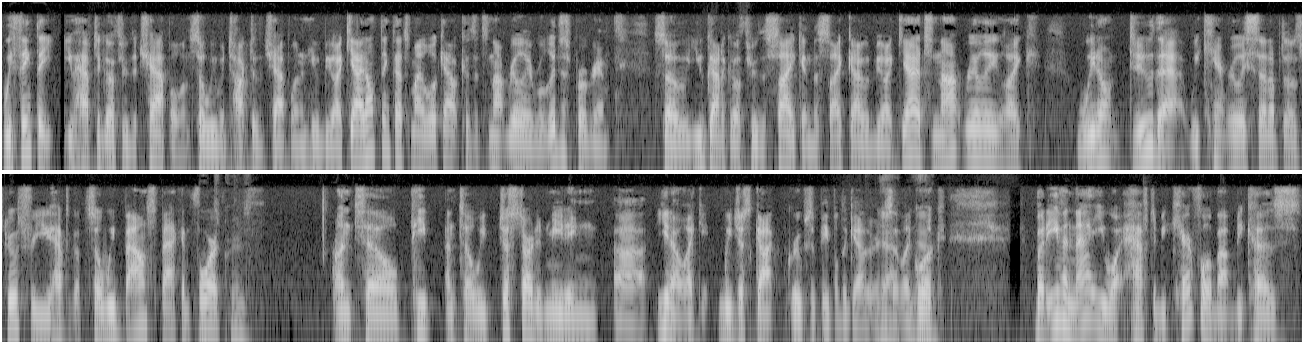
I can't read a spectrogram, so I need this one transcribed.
we think that you have to go through the chapel." And so we would talk to the chaplain, and he would be like, "Yeah, I don't think that's my lookout because it's not really a religious program. So you got to go through the psych." And the psych guy would be like, "Yeah, it's not really like." We don't do that. We can't really set up those groups for you. You have to go. So we bounced back and forth. Until peop until we just started meeting uh you know like we just got groups of people together and Yeah, said like yeah. look but even that you have to be careful about because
